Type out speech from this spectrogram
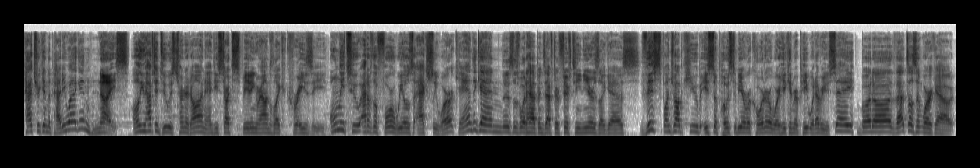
Patrick in the patty wagon? Nice! All you have to do is turn it on and he starts speeding around like crazy. Only two out of the four wheels actually work, and again, this is what happens after 15 years, I guess. This SpongeBob cube is supposed to be a recorder where he can repeat whatever you say, but uh, that doesn't work out.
